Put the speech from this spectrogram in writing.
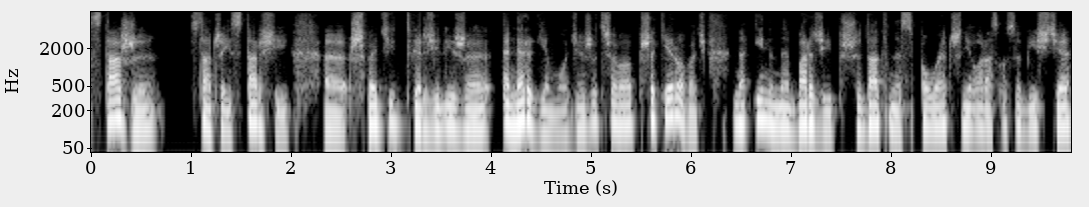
Starzy starczej starsi e, Szwedzi twierdzili, że energię młodzieży trzeba przekierować na inne, bardziej przydatne społecznie oraz osobiście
